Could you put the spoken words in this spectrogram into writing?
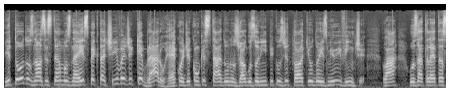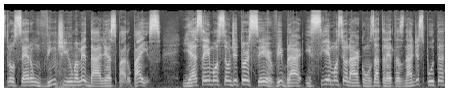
E todos nós estamos na expectativa de quebrar o recorde conquistado nos Jogos Olímpicos de Tóquio 2020. Lá, os atletas trouxeram 21 medalhas para o país. E essa emoção de torcer, vibrar e se emocionar com os atletas na disputa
